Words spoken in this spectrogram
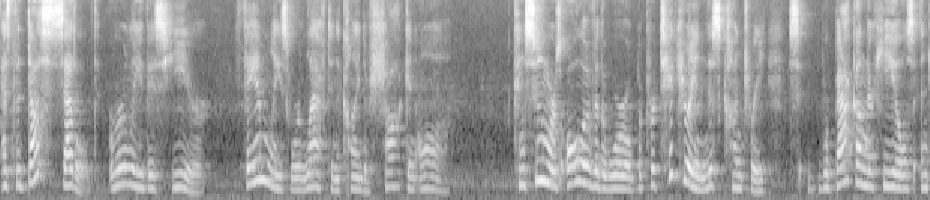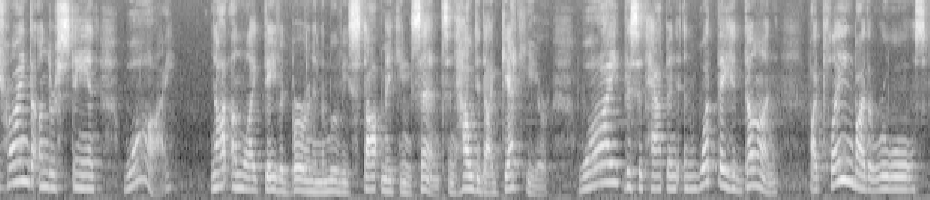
As the dust settled early this year, families were left in a kind of shock and awe. Consumers all over the world, but particularly in this country, were back on their heels and trying to understand why not unlike David Byrne in the movie Stop Making Sense and How Did I Get Here, why this had happened and what they had done by playing by the rules,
